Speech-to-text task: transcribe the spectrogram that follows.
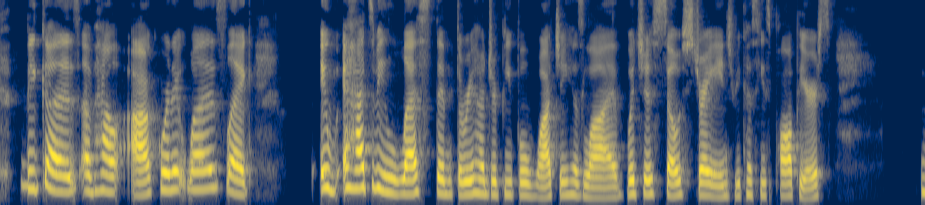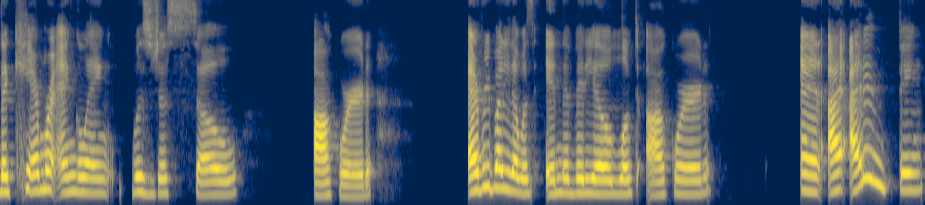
because of how awkward it was. Like it, it had to be less than 300 people watching his live, which is so strange because he's Paul Pierce. The camera angling was just so awkward. Everybody that was in the video looked awkward. And I, I didn't think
